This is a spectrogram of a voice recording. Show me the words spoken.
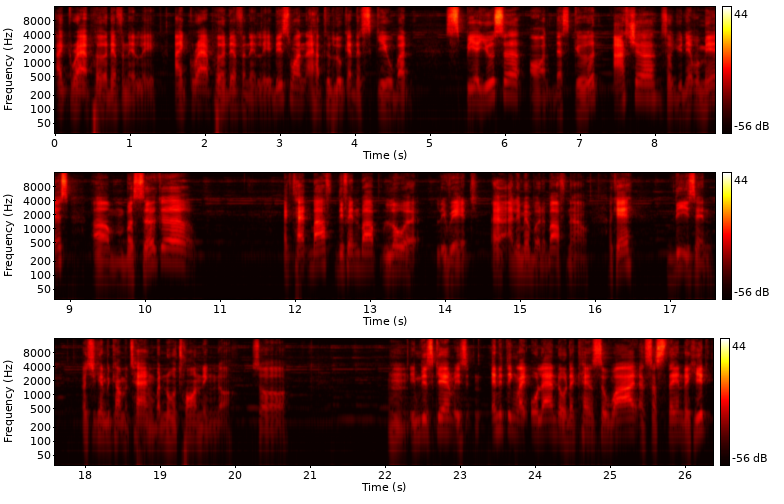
I grab her definitely. I grab her definitely. This one I have to look at the skill, but spear user, oh that's good. Archer, so you never miss. Um, berserker, attack buff, defense buff, lower evade. Uh, I remember the buff now. Okay, decent. Uh, she can become a tank, but no taunting though. So, hmm, in this game, is anything like Orlandeau that can survive and sustain the hit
